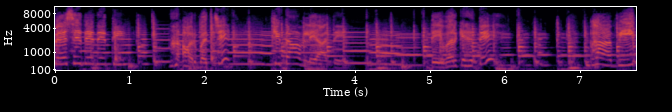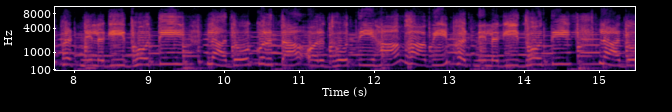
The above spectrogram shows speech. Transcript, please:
पैसे दे देती। और बच्चे, किताब ले आते। देवर कहते भाभी फटने लगी धोती ला दो कुर्ता और धोती। हाँ भाभी फटने लगी धोती ला दो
